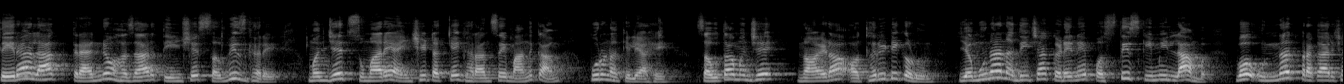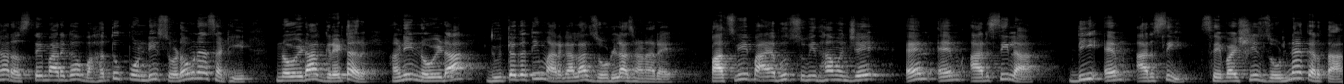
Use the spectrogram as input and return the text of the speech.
तेरा लाख त्र्याण्णव हजार तीनशे सव्वीस घरे म्हणजेच सुमारे ऐंशी टक्के घरांचे बांधकाम पूर्ण केले आहे. चौथा म्हणजे नॉयडा ऑथॉरिटीकडून यमुना नदीच्या कडेने पस्तीस किमी लांब व उन्नत प्रकारच्या रस्तेमार्ग वाहतूक कोंडी सोडवण्यासाठी नोएडा ग्रेटर आणि नोएडा द्रुतगती मार्गाला जोडला जाणार आहे. पाचवी पायाभूत सुविधा म्हणजे एन एम आर सीला डी एम आर सी सेवाशी जोडण्याकरता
